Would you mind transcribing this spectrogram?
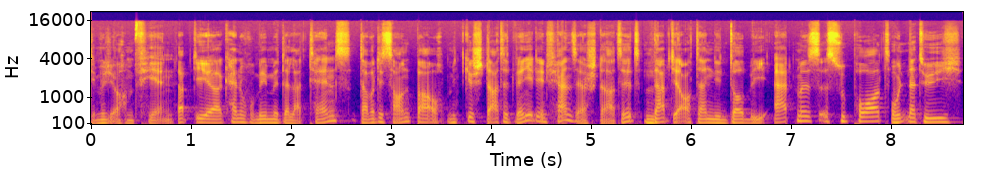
den würde ich auch empfehlen. Da habt ihr keine Probleme mit der Latenz. Da wird die Soundbar auch mitgestartet, wenn ihr den Fernseher startet. Und da habt ihr auch dann den Dolby Atmos Support und natürlich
